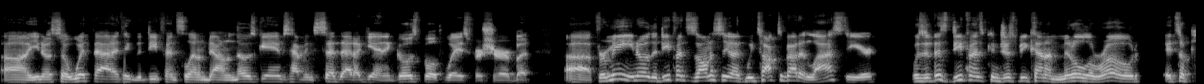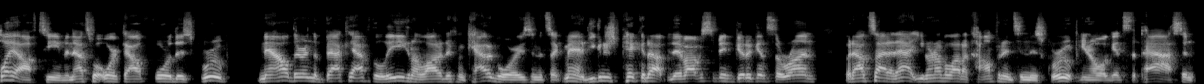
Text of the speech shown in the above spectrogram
Uh, you know, so with that, I think the defense let them down in those games. Having said that, again, it goes both ways for sure. But uh, for me, you know, the defense is honestly like we talked about it last year. Was if this defense can just be kind of middle of the road, it's a playoff team, and that's what worked out for this group now they're in the back half of the league in a lot of different categories. And it's like, man, if you can just pick it up, they've obviously been good against the run, but outside of that, you don't have a lot of confidence in this group, you know, against the pass and,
